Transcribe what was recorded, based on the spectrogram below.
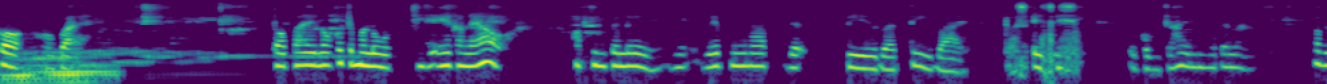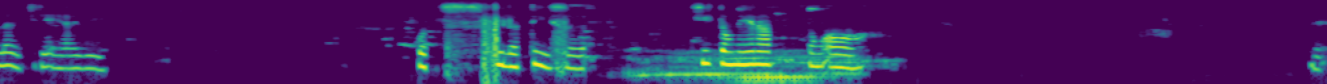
ก็ออกไป ต่อไปเราก็จะมาโหลด GTA กันแล้วพอพิมพ์ไปเลย นี่เว็บนี้นะ The Pirate by .sec เดี๋ยวผมจะให้ลิงก์ด้านล่างเข้าไปเลย GTA IV กด Pirate Search คลิกตรงนี้นะครับ ตรงอเนี่ย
